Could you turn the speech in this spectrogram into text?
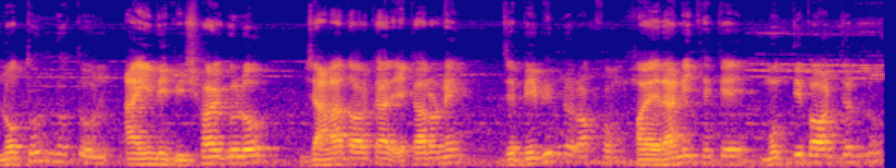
নতুন নতুন আইনি বিষয়গুলো জানা দরকার এ কারণে যে বিভিন্ন রকম হয়রানি থেকে মুক্তি পাওয়ার জন্য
